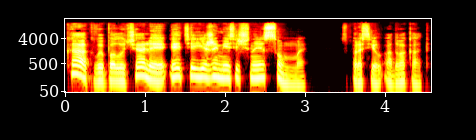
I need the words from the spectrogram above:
«Как вы получали эти ежемесячные суммы?» – спросил адвокат.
